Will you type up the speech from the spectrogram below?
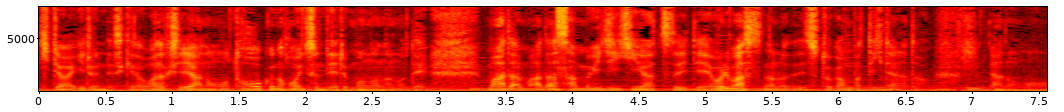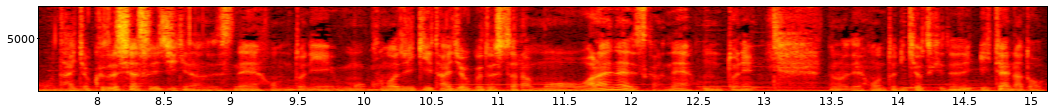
きてはいるんですけど私あの東北の方に住んでいるものなのでまだまだ寒い時期が続いておりますなのでちょっと頑張っていきたいなとあの体調崩しやすい時期なんですね。本当にもうこの時期体調崩したらもう笑えないですからね。本当に。なので本当に気をつけていきたいなと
